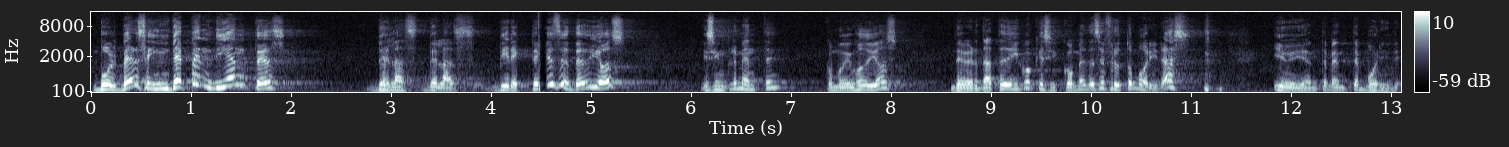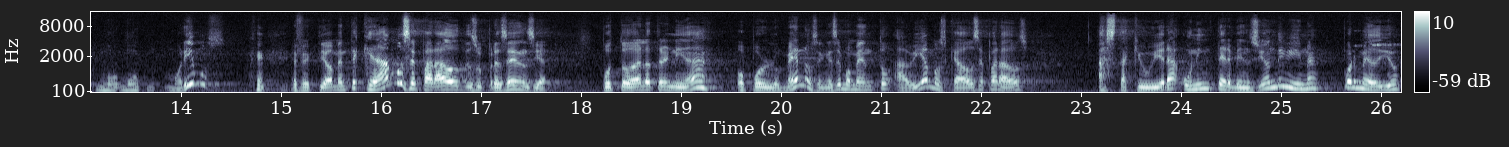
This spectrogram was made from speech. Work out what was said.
volverse independientes de las, de las directrices de Dios y simplemente, como dijo Dios, de verdad te digo que si comes de ese fruto morirás. y evidentemente morimos. Efectivamente quedamos separados de su presencia por toda la eternidad, o por lo menos en ese momento habíamos quedado separados hasta que hubiera una intervención divina por medio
